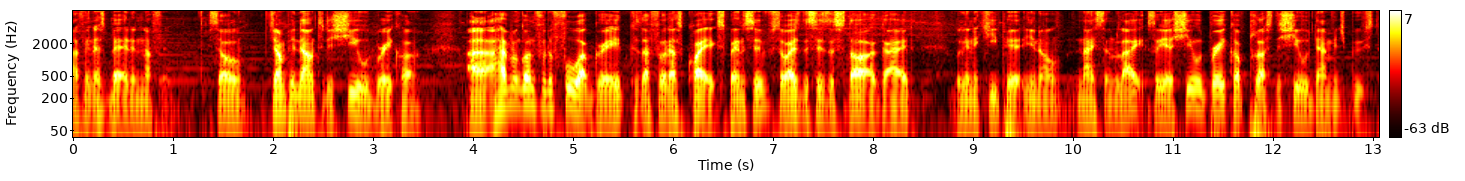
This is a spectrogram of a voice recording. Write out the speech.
I think that's better than nothing. So jumping down to the shield breaker, uh, I haven't gone for the full upgrade because I feel that's quite expensive. So as this is a starter guide, we're going to keep it, you know, nice and light. So yeah, shield breaker plus the shield damage boost.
